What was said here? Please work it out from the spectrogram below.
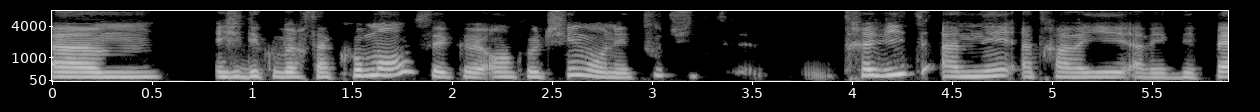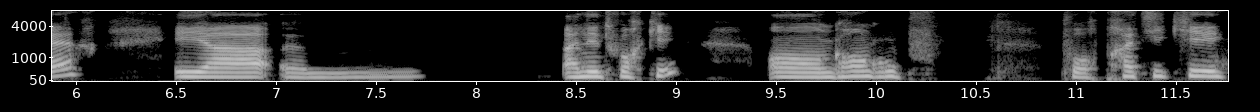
Hum, et j'ai découvert ça comment? C'est qu'en coaching, on est tout de suite, très vite amené à travailler avec des pairs et à, hum, à networker en grand groupe pour pratiquer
